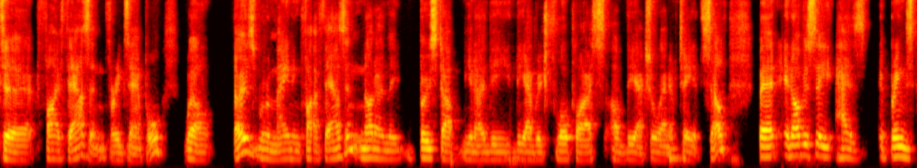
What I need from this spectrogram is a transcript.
to 5,000, for example, well, those remaining 5,000 not only boost up, you know, the, the average floor price of the actual NFT itself, but it obviously has, it brings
